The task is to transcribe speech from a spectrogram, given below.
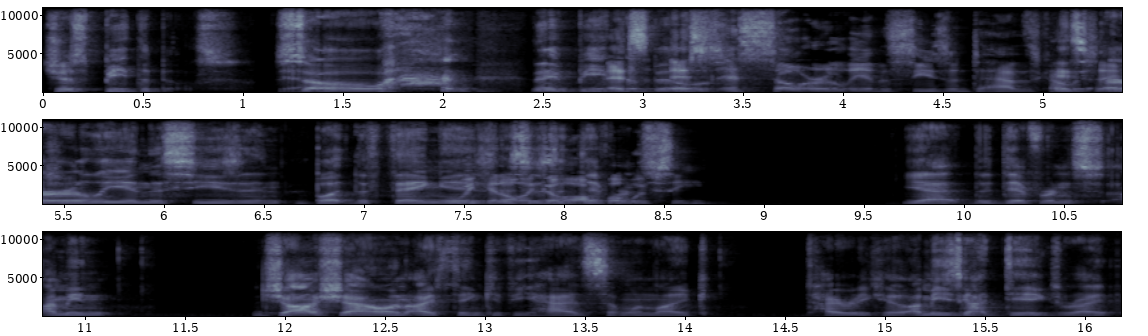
just beat the Bills. Yeah. So they beat It's, the Bills. it's, it's so early in the season to have this conversation. It's early in the season, but the thing is, we can only go off what difference- we've seen. Yeah, the difference. I mean, Josh Allen. I think if he had someone like Tyreek Hill, I mean, he's got Diggs, right?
